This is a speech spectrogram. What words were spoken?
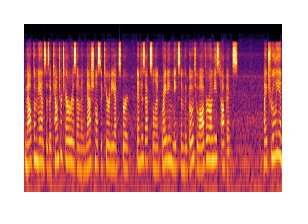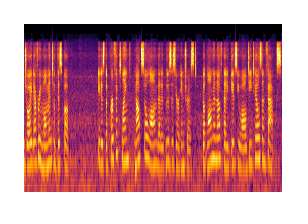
Malcolm Nance is a counterterrorism and national security expert, and his excellent writing makes him the go-to author on these topics. I truly enjoyed every moment of this book. It is the perfect length, not so long that it loses your interest, but long enough that it gives you all details and facts.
